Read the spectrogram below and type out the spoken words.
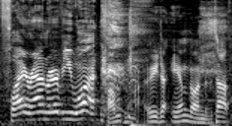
fly around wherever you want. I'm, are you done? Yeah, I'm going to the top.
